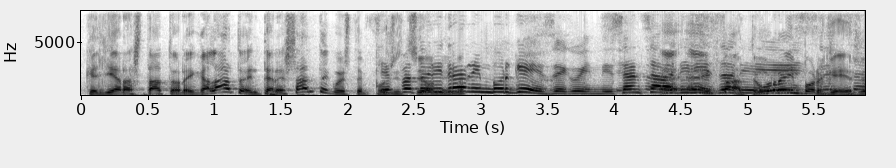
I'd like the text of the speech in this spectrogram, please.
che gli era stato regalato. È interessante queste si posizioni. Si è fatto ritrarre in borghese, quindi, senza la divisa eh, esatto, un re in borghese.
